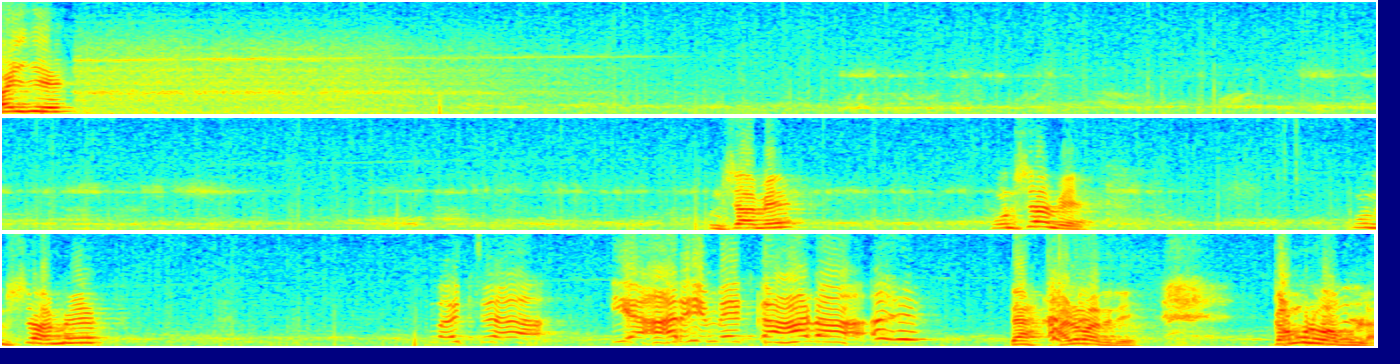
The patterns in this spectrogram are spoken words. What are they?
வையே. முன்சாமி முன்சாமி முன்சாமி மச்சான் யாரையுமே காணா. அழுவாதிரி கம்முனு வா புள்ள.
